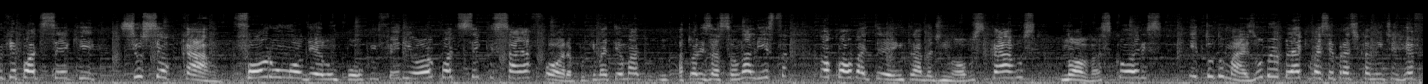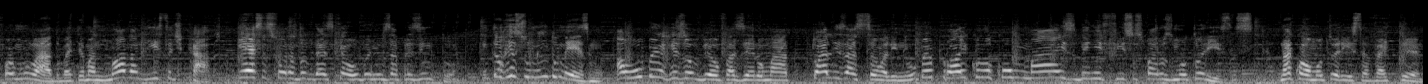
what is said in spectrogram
porque pode ser que se o seu carro for um modelo um pouco inferior, pode ser que saia fora, porque vai ter uma atualização na lista, no qual vai ter entrada de novos carros, novas cores, e tudo mais. O Uber Black vai ser praticamente reformulado, vai ter uma nova lista de carros. E essas foram as novidades que a Uber nos apresentou. Então, resumindo mesmo, a Uber resolveu fazer uma atualização ali no Uber Pro e colocou mais benefícios para os motoristas, na qual o motorista vai ter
